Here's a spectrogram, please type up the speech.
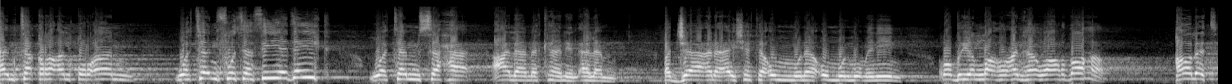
أن تقرأ القرآن وتنفث في يديك وتمسح على مكان الألم. قد جاء عن عائشة أمنا أم المؤمنين رضي الله عنها وأرضاها. قالت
